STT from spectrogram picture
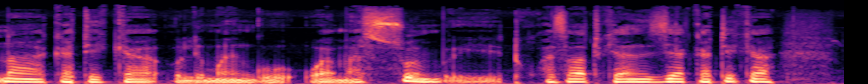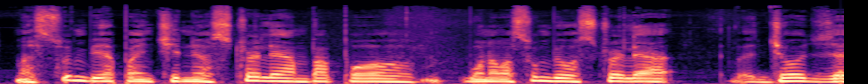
na katika ulimwengu wa masumbi. Kwa sasa tukianzia katika masumbi hapa nchini Australia, ambapo mwana masumbi wa Australia George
